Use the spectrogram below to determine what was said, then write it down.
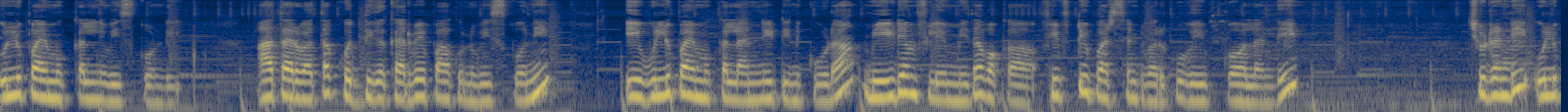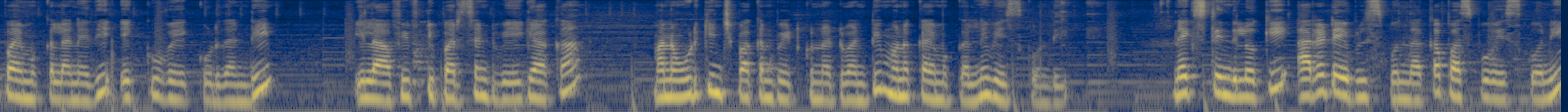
ఉల్లిపాయ ముక్కల్ని వేసుకోండి. ఆ తర్వాత కొద్దిగా కరివేపాకును వేసుకొని ఈ ఉల్లిపాయ ముక్కలన్నిటిని కూడా మీడియం ఫ్లేమ్ మీద ఒక ఫిఫ్టీ పర్సెంట్ వరకు వేపుకోవాలండి. చూడండి ఉల్లిపాయ ముక్కలు అనేది ఎక్కువ వేయకూడదండి. ఇలా ఫిఫ్టీ పర్సెంట్ వేగాక మనం ఉడికించి పక్కన పెట్టుకున్నటువంటి మునక్కాయ ముక్కల్ని వేసుకోండి. నెక్స్ట్ ఇందులోకి అర టేబుల్ స్పూన్ దాకా పసుపు వేసుకొని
